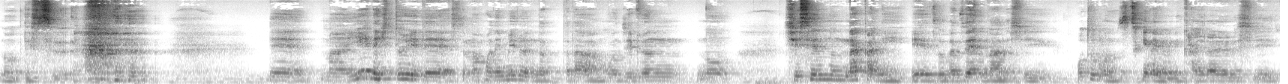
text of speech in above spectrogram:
のです。で、まあ家で一人でスマホで見るんだったら、もう自分の視線の中に映像が全部あるし音も好きなように変えられるし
